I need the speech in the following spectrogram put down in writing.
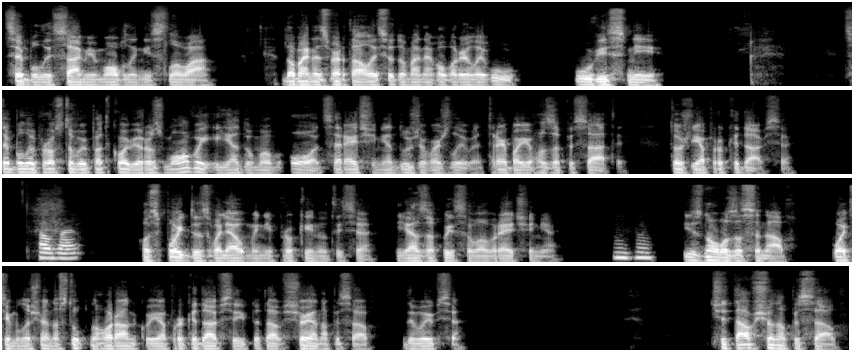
це були самі мовлені слова. До мене зверталися, до мене говорили у, у вісні. Це були просто випадкові розмови, і я думав, о, це речення дуже важливе, треба його записати. Тож я прокидався. Ага. Господь дозволяв мені прокинутися. Я записував речення Угу. і знову засинав. Потім лише наступного ранку я прокидався і питав, що я написав. Дивився. Читав, що написав.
